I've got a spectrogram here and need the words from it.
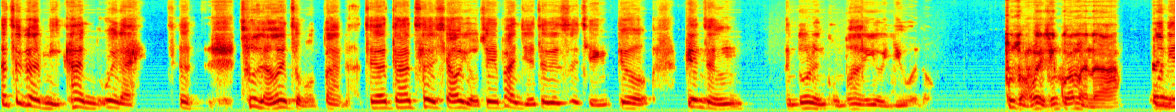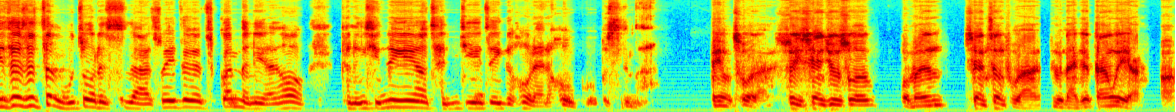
那这个你看未来处转会怎么办呢？这个他撤销有罪判决这个事情，就变成很多人恐怕很有疑问哦。处转会已经关门了啊。问题这是政府做的事啊，所以这个关门了以后，可能行政院要承接这个后来的后果，不是吗？没有错了，所以现在就是说，我们现在政府啊，有哪个单位啊啊？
